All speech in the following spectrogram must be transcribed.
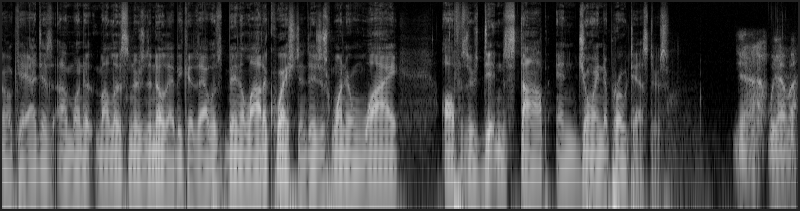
Okay, I just I want my listeners to know that because that was been a lot of questions. They're just wondering why officers didn't stop and join the protesters. Yeah, we have a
